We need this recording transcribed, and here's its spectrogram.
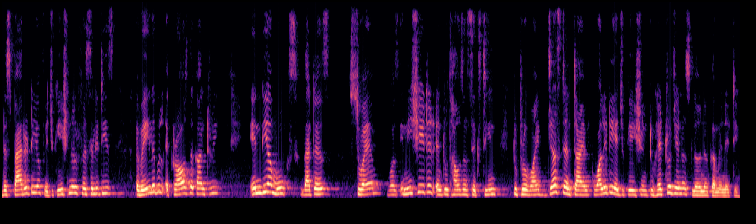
disparity of educational facilities available across the country. India MOOCs, that is, SWAYAM, was initiated in 2016 to provide just-in-time quality education to heterogeneous learner community.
